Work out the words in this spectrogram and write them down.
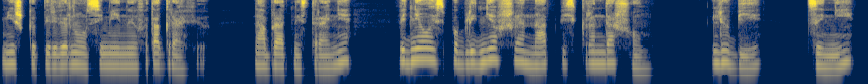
Мишка перевернул семейную фотографию. На обратной стороне виднелась побледневшая надпись карандашом. «Люби, цени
